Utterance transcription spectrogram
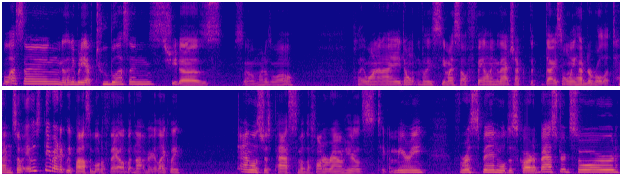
Blessing. Does anybody have two Blessings? She does. so might as well play one. And I don't really see myself failing that. Check the dice only had to roll a 10, so it was theoretically possible to fail, but not very likely. And let's just pass some of the fun around here. Let's take Amiri. For a spin, we'll discard a Bastard Sword.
